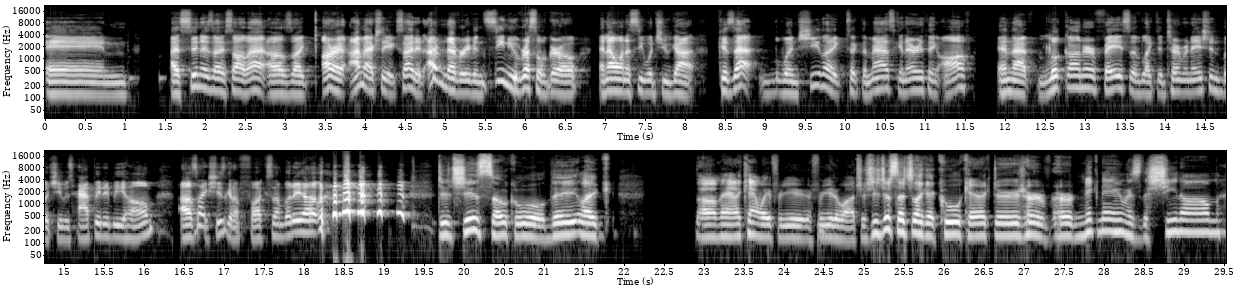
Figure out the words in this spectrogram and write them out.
and as soon as I saw that, I was like, "All right, I'm actually excited. I've never even seen you wrestle, girl, and I want to see what you got." Because that when she like took the mask and everything off, and that look on her face of like determination, but she was happy to be home. I was like, "She's gonna fuck somebody up." dude she's so cool. They like oh man i can't wait for you for you to watch her. She's just such like a cool character. Her her nickname is the Sheenom.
